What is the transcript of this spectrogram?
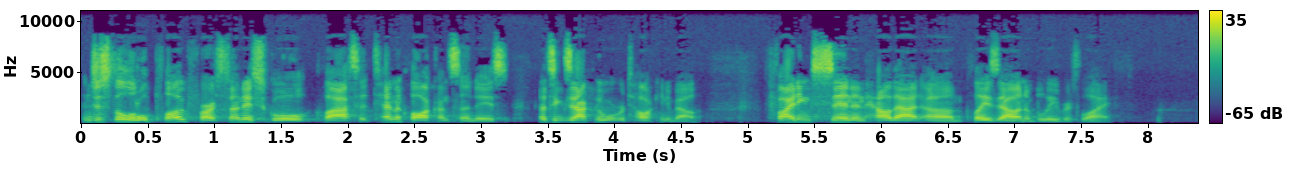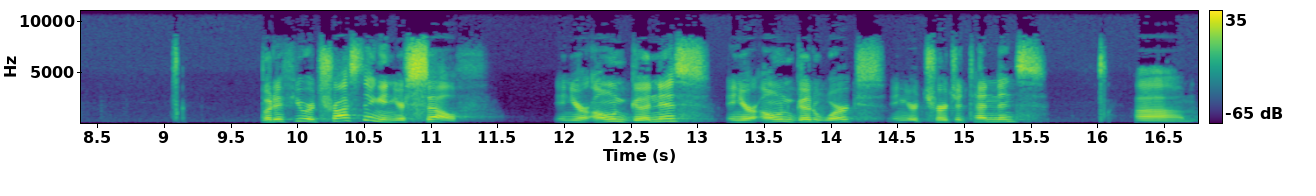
And just a little plug for our Sunday school class at 10 o'clock on Sundays. That's exactly what we're talking about fighting sin and how that um, plays out in a believer's life. But if you are trusting in yourself, in your own goodness, in your own good works, in your church attendance, um,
